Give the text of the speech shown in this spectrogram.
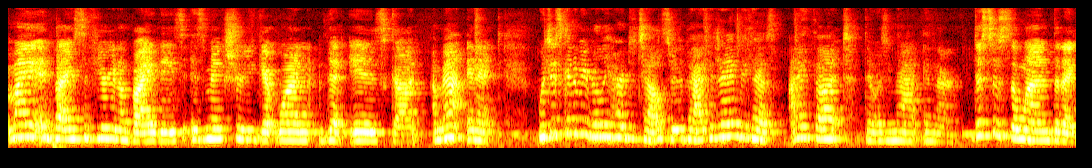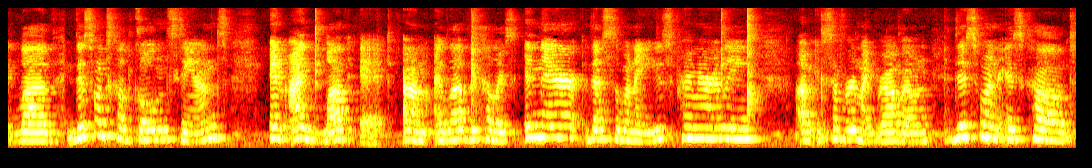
My advice if you're gonna buy these is make sure you get one that is got a matte in it which is going to be really hard to tell through the packaging because I thought there was a matte in there. This is the one that I love. This one's called Golden Sands and I love it. Um, I love the colors in there. That's the one I use primarily, um, except for my brow bone. This one is called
